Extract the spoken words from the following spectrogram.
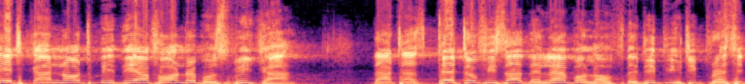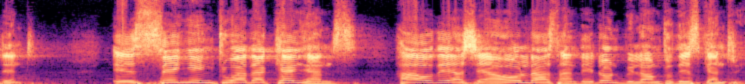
It cannot be therefore, Honorable Speaker, that a state officer at the level of the deputy president is singing to other Kenyans how they are shareholders and they don't belong to this country.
